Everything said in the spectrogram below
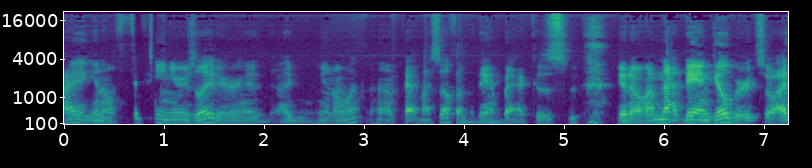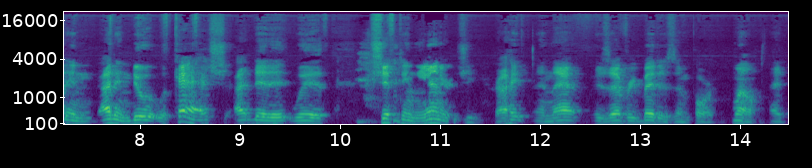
I, you know, 15 years later, I, you know what, I pat myself on the damn back because, you know, I'm not Dan Gilbert, so I didn't, I didn't do it with cash. I did it with shifting the energy, right? And that is every bit as important. Well, it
